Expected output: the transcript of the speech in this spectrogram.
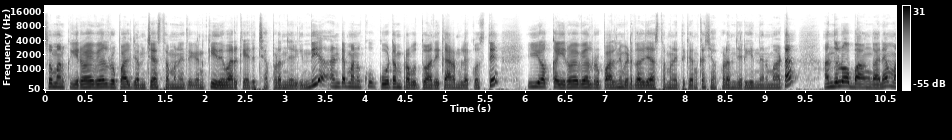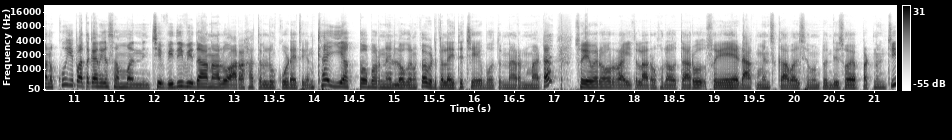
సో మనకు ఇరవై వేల రూపాయలు జమ చేస్తామని అయితే కనుక ఇదివరకు అయితే చెప్పడం జరిగింది. అంటే మనకు కూటమి ప్రభుత్వం అధికారంలోకి వస్తే ఈ యొక్క ఇరవై వేల రూపాయలని విడుదల చేస్తామని అయితే కనుక చెప్పడం జరిగిందనమాట. అందులో భాగంగానే మనకు ఈ పథకానికి సంబంధించి విధి విధానాలు అర్హతలను కూడా అయితే కనుక ఈ అక్టోబర్ నెలలో కనుక విడుదలైతే చేయబోతున్నారనమాట. సో ఎవరెవరు రైతులు అర్హులు అవుతారు సో ఏ ఏ డాక్యుమెంట్స్ కావాల్సి ఉంటుంది సో ఎప్పటి నుంచి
